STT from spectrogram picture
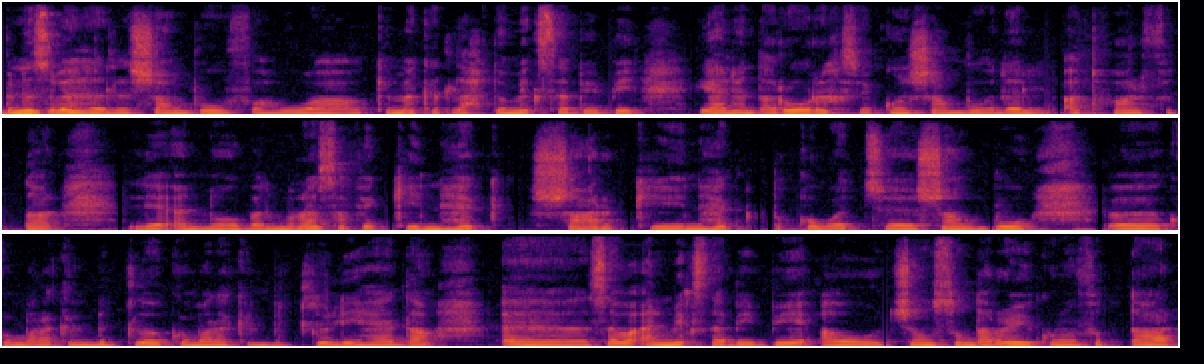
بالنسبة لهذا الشامبو فهو كما كتلاحظوا Mixa bébé يعني ضروري خصو يكون شامبو ديال الاطفال في الدار لأنه صافي كينهك الشعر كينهك بقوة شامبو آه كل مرة كنبدلو كل مرة كنبدلو لهذا آه سواء Mixa bébé أو جونسون ضروري يكونوا في الدار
